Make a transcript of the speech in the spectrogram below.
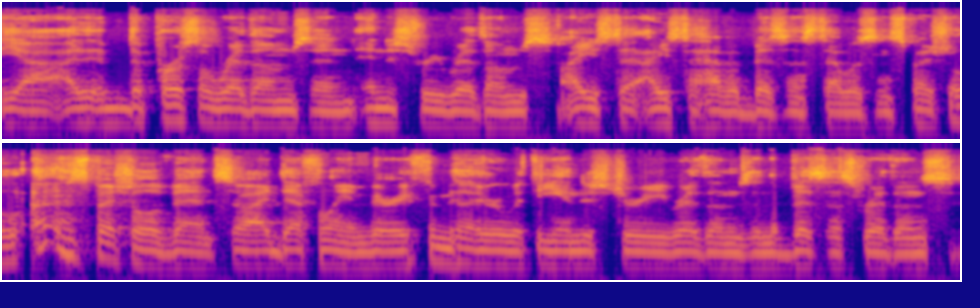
yeah, I, the personal rhythms and industry rhythms. I used to I used to have a business that was in special special events, so I definitely am very familiar with the industry rhythms and the business rhythms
